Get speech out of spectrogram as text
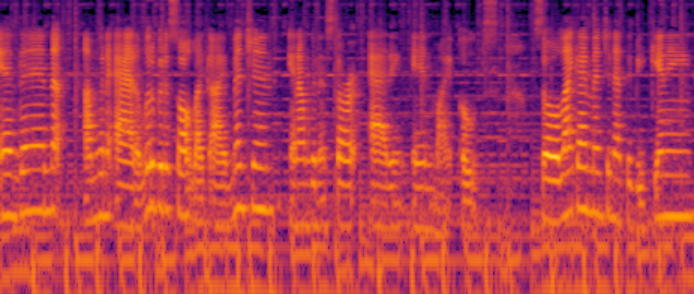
And then I'm gonna add a little bit of salt like I mentioned and I'm gonna start adding in my oats. So like I mentioned at the beginning,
